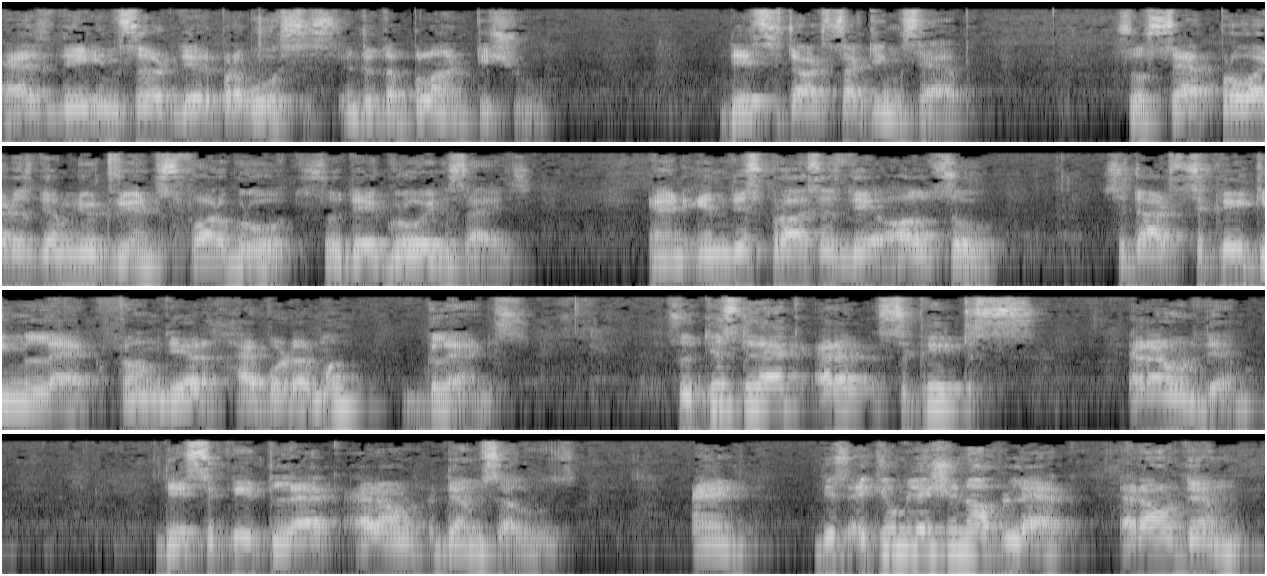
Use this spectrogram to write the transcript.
as they insert their proboscis into the plant tissue, they start sucking sap. So sap provides them nutrients for growth, so they grow in size. And in this process, they also start secreting lac from their hypodermal glands. So this lac secretes around them. They secrete lac around themselves. And this accumulation of lac around them,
